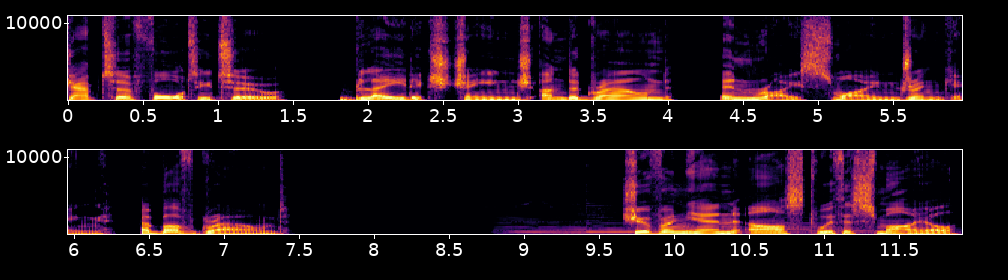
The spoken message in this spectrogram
Chapter 42 Blade Exchange Underground and Rice Wine Drinking Above Ground. Xu Fengnian asked with a smile,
